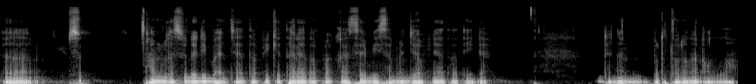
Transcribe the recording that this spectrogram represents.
Uh, Alhamdulillah sudah dibaca, tapi kita lihat apakah saya bisa menjawabnya atau tidak dengan pertolongan Allah.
